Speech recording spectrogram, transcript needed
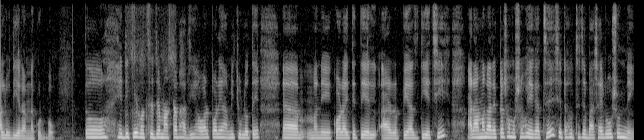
আলু দিয়ে রান্না করব। তো এদিকে হচ্ছে যে মাছটা ভাজি হওয়ার পরে আমি চুলোতে মানে কড়াইতে তেল আর পেঁয়াজ দিয়েছি। আর আমার আরেকটা সমস্যা হয়ে গেছে, সেটা হচ্ছে যে বাসায় রসুন নেই।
